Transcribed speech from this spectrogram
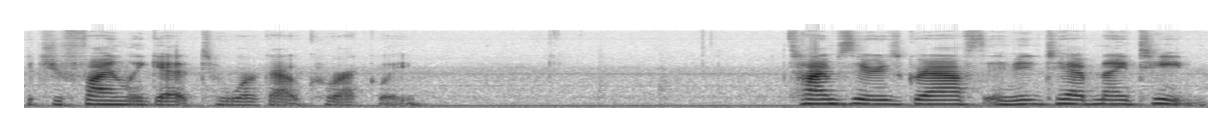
that you finally get to work out correctly time series graphs in tab 19.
